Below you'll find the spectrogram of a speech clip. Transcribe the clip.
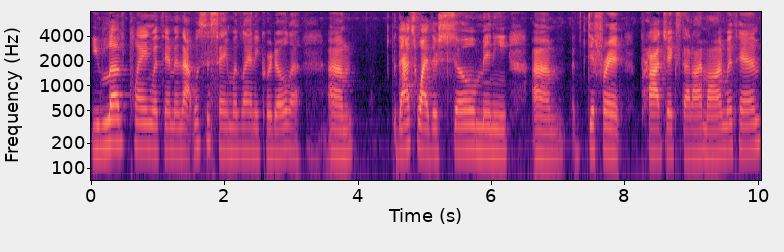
you loved playing with him, and that was the same with Lanny Cordola. Um, that's why there's so many um, different projects that I'm on with him.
